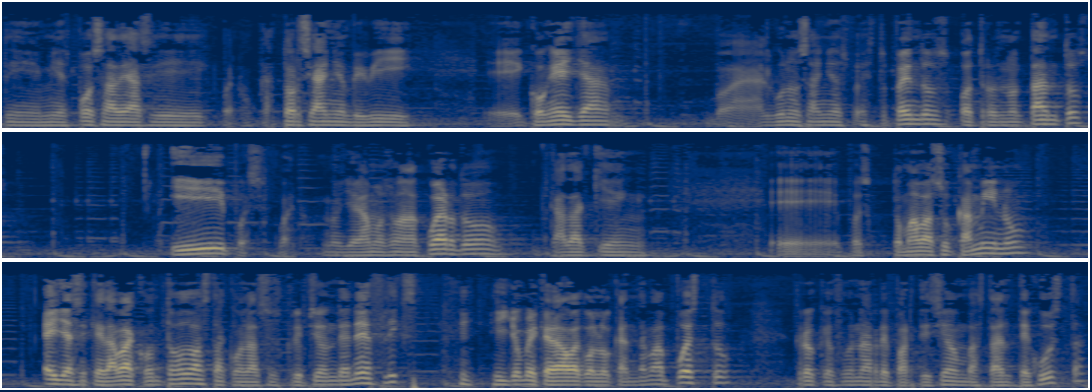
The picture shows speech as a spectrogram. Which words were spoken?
de mi esposa de hace, bueno, 14 años viví eh, con ella. algunos años estupendos, otros no tantos. Y pues bueno, nos llegamos a un acuerdo, cada quien eh, pues tomaba su camino. Ella se quedaba con todo, hasta con la suscripción de Netflix, y yo me quedaba con lo que andaba puesto. Creo que fue una repartición bastante justa.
